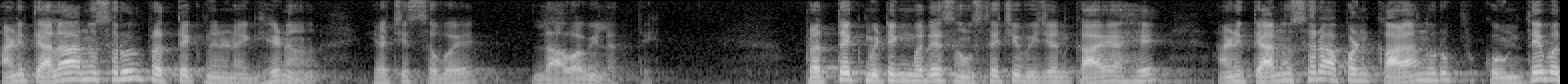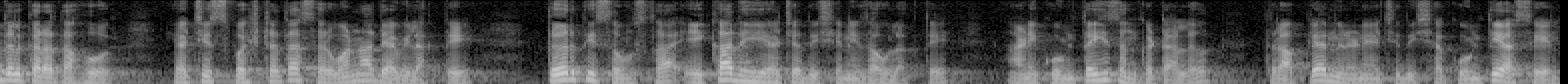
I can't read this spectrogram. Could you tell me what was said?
आणि त्याला अनुसरून प्रत्येक निर्णय घेणं याची सवय लावावी लागते. प्रत्येक मिटिंगमध्ये संस्थेची व्हिजन काय आहे आणि त्यानुसार आपण काळानुरूप कोणते बदल करत आहोत याची स्पष्टता सर्वांना द्यावी लागते. तर ती संस्था एका ध्येयाच्या दिशेने जाऊ लागते. आणि कोणतंही संकट आलं तर आपल्या निर्णयाची दिशा कोणती असेल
